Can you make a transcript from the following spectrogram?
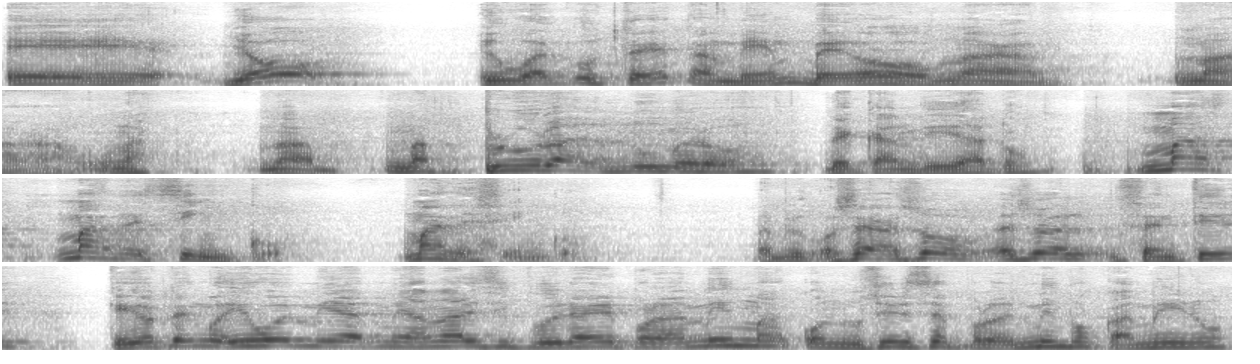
eh, yo, igual que usted, también veo una, una, una, una, plural número de candidatos, más, más de cinco, más de cinco. O sea, eso, eso es el sentir que yo tengo. Igual mi, mi análisis pudiera ir por la misma, conducirse por el mismo camino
